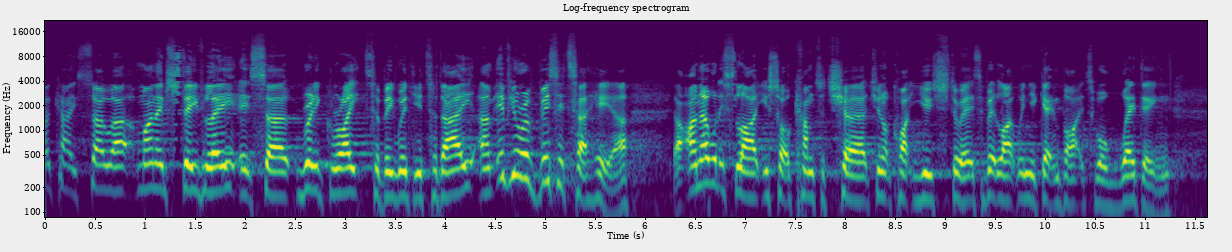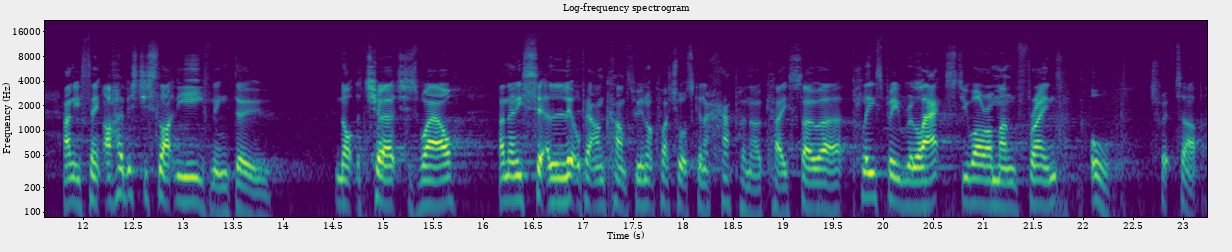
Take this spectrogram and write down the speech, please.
Okay, so uh, my name's Steve Lee. It's uh, really great to be with you today. Um, if you're a visitor here, I know what it's like. You sort of come to church, you're not quite used to it. It's a bit like when you get invited to a wedding and you think, I hope it's just like the evening do, not the church as well. And then you sit a little bit uncomfortable. You're not quite sure what's going to happen, okay? So uh, please be relaxed. You are among friends. Oh, tripped up.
